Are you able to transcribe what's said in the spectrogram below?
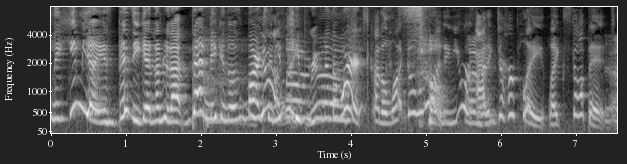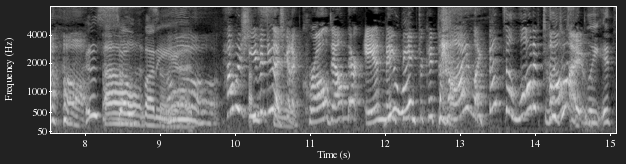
Nehemia is busy getting under that bed making those marks and you like, keep oh ruining the work She's got a lot going So on, and you are funny. adding to her plate. Like, stop it. Oh, it Oh, is Oh, so funny. so oh. good. How would she even do that? She's gonna crawl down there and make know the intricate design? Like that's a lot of time. Logistically, it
